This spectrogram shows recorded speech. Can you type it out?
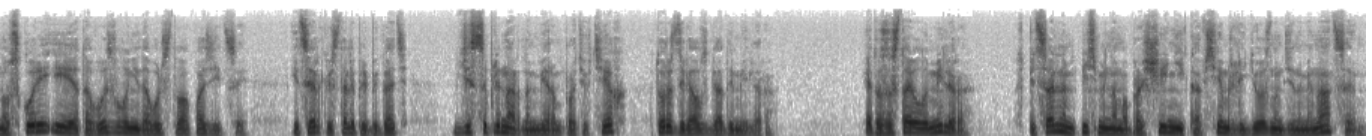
но вскоре и это вызвало недовольство оппозиции, и церкви стали прибегать к дисциплинарным мерам против тех, кто разделял взгляды Миллера. Это заставило Миллера в специальном письменном обращении ко всем религиозным деноминациям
